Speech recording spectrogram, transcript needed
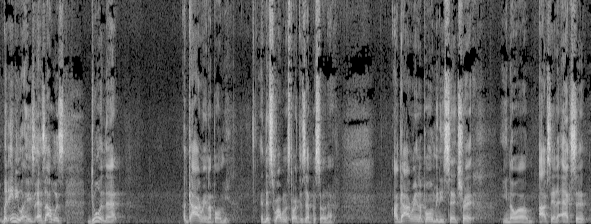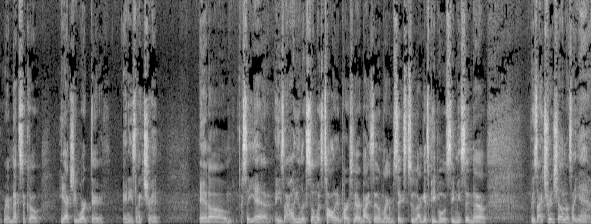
But anyways, as I was doing that, a guy ran up on me, and this is where I want to start this episode at a guy ran up on me and he said, Trent, you know, um, obviously had an accent. We're in Mexico. He actually worked there. And he's like, Trent. And um, I said, yeah. He's like, oh, you look so much taller in person. Everybody said, I'm like, I'm 6'2". I guess people see me sitting down. But he's like, Trent Shelton? I was like, yeah.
